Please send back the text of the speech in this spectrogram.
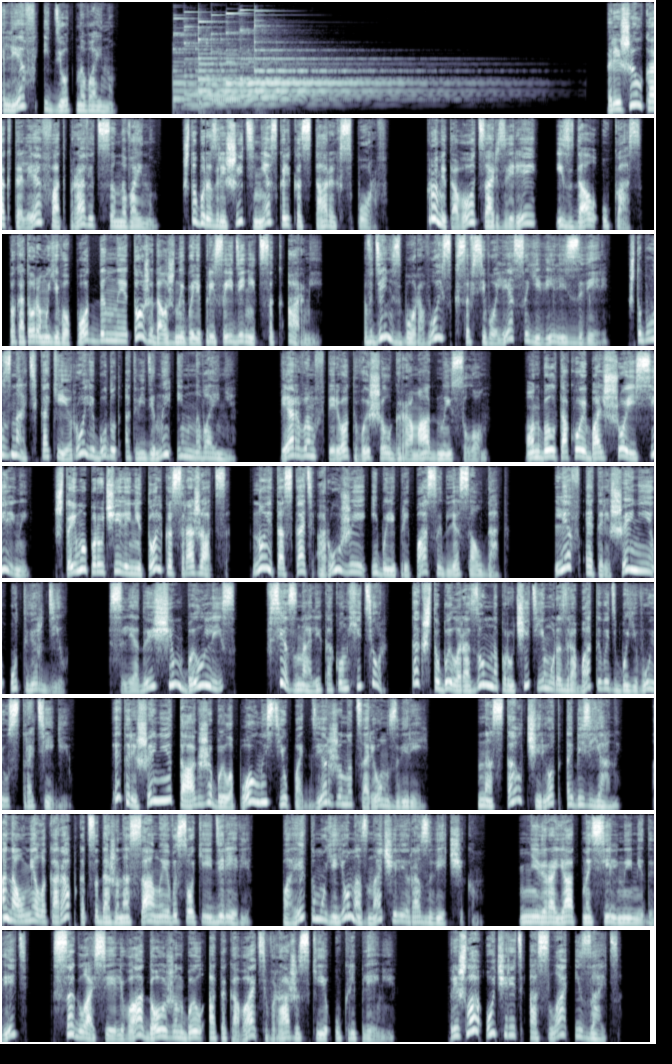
Лев идет на войну. Решил как-то лев отправиться на войну, чтобы разрешить несколько старых споров. Кроме того, царь зверей издал указ, по которому его подданные тоже должны были присоединиться к армии. В день сбора войск со всего леса явились звери, чтобы узнать, какие роли будут отведены им на войне. Первым вперед вышел громадный слон. Он был такой большой и сильный, что ему поручили не только сражаться, но и таскать оружие и боеприпасы для солдат. Лев это решение утвердил. Следующим был лис. Все знали, как он хитер, так что было разумно поручить ему разрабатывать боевую стратегию. Это решение также было полностью поддержано царем зверей. Настал черед обезьяны. Она умела карабкаться даже на самые высокие деревья, поэтому ее назначили разведчиком. Невероятно сильный медведь с согласия льва должен был атаковать вражеские укрепления пришла очередь осла и зайца.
